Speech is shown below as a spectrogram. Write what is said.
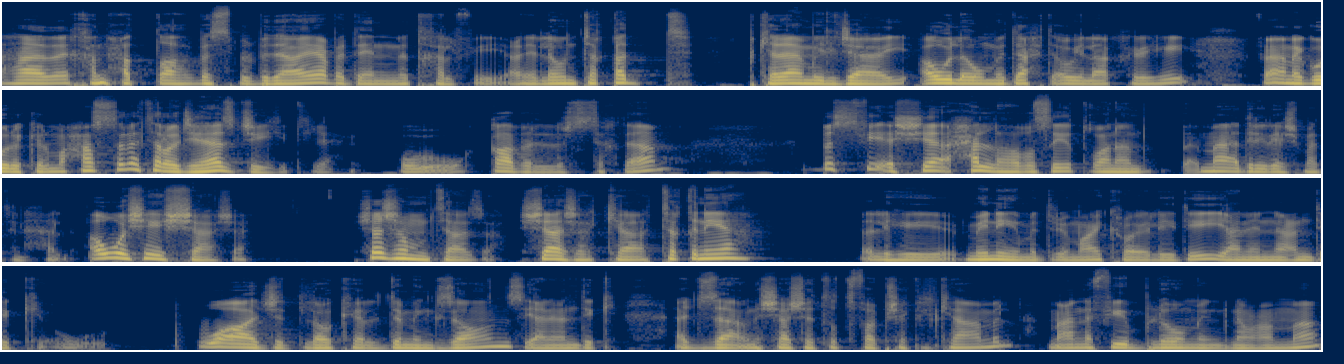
هذا خلينا نحطه بس بالبداية بعدين ندخل فيه. يعني لو انتقدت بكلامي الجاي أو لو مدحت أو إلى آخره فأنا أقول لك المحصلة ترى الجهاز جيد يعني وقابل للاستخدام. بس في أشياء حلها بسيط وأنا ما أدري ليش ما تنحل. أول شيء الشاشة. شاشة ممتازة. الشاشة كتقنية اللي هي ميني مدري micro LED يعني إن عندك واجد local dimming zones يعني عندك أجزاء من الشاشة تطفى بشكل كامل مع إنه في blooming نوعا ما.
